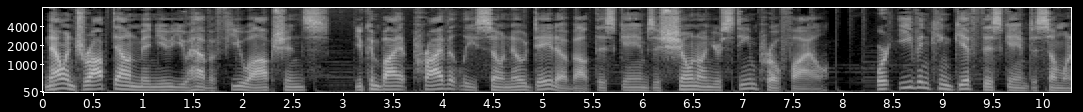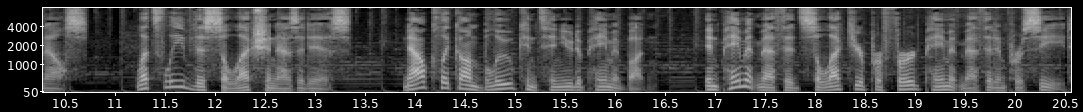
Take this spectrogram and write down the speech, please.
Now in drop-down menu, you have a few options. You can buy it privately so no data about this game is shown on your Steam profile, or even can gift this game to someone else. Let's leave this selection as it is. Now click on blue Continue to Payment button. In Payment Methods, select your preferred payment method and proceed.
